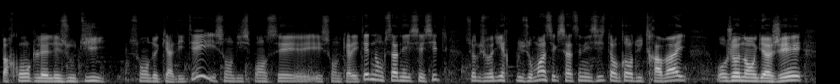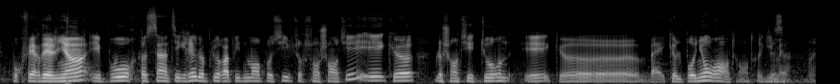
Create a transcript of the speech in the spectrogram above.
Par contre, les, les outils sont de qualité, ils sont dispensés, ils sont de qualité. Donc ça nécessite, ce que je veux dire plus ou moins, c'est que ça nécessite encore du travail aux jeunes engagés pour faire des liens et pour s'intégrer le plus rapidement possible sur son chantier et que le chantier tourne et que, ben, que le pognon rentre, entre guillemets. ça. ouais.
